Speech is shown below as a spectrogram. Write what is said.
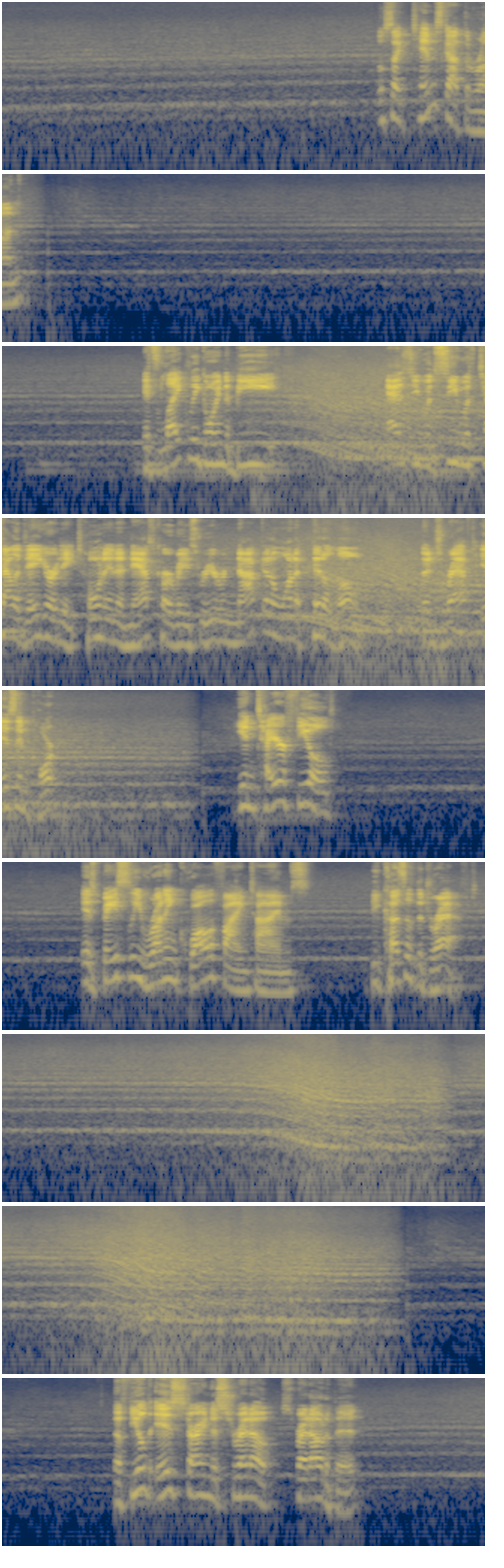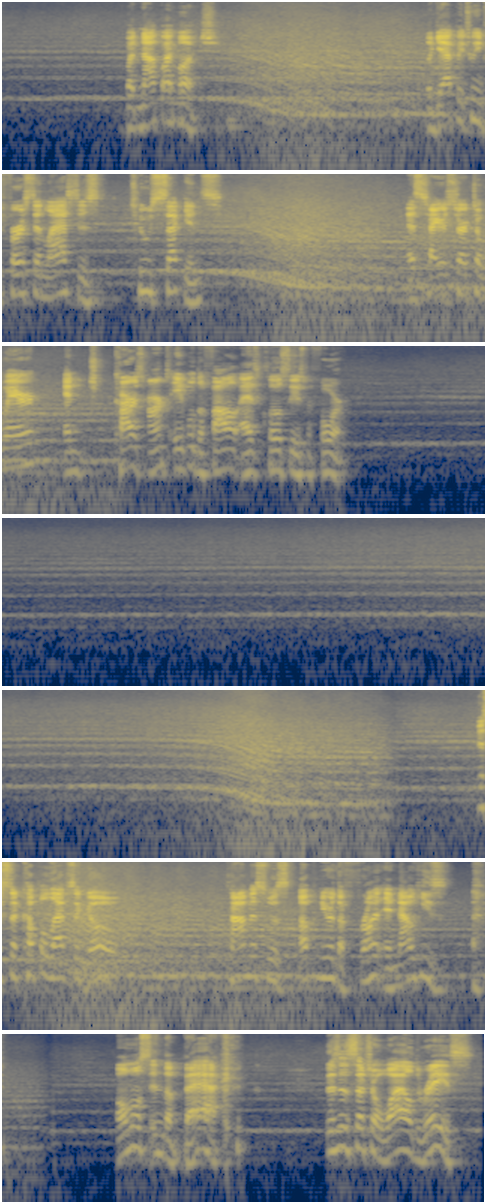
Looks like Tim's got the run. It's likely going to be, as you would see with Talladega or Daytona in a NASCAR race, where you're not going to want to pit alone. The draft is important. The entire field is basically running qualifying times because of the draft. The field is starting to spread out, spread out a bit, but not by much. The gap between first and last is two seconds. As tires start to wear and cars aren't able to follow as closely as before. Just a couple laps ago, Thomas was up near the front, and now he's almost in the back. this is such a wild race.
